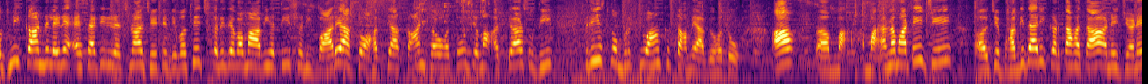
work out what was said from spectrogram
અગ્નિકાંડને લઈને એસઆઈટીની રચના જે તે દિવસે જ કરી દેવામાં આવી હતી. શનિવારે આખો હત્યાકાંડ થયો હતો, જેમાં અત્યાર સુધી ત્રીસનો મૃત્યુઆંક સામે આવ્યો હતો. આ આના માટે જે જે ભાગીદારી કરતા હતા અને જેણે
